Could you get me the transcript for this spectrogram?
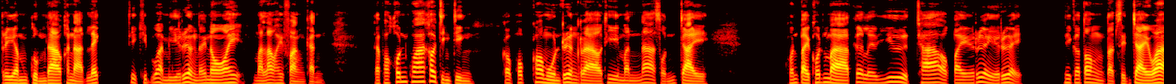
เตรียมกลุ่มดาวขนาดเล็ก ที่คิดว่ามีเรื่องน้อยๆ มาเล่าให้ฟังกัน แต่พอค้นคว้าเข้าจริง ๆ ก็พบข้อมูลเรื่องราวที่มันน่าสนใจ ค้นไปค้นมาก็เลยยืดช้าออกไปเรื่อยๆ นี่ก็ต้องตัดสินใจว่า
